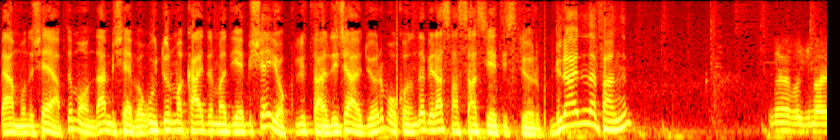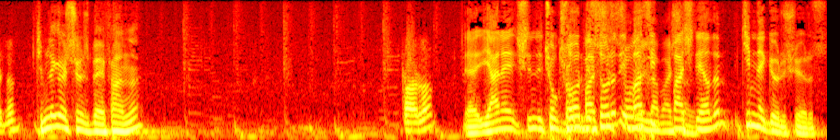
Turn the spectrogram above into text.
ben bunu şey yaptım ondan bir şey yapayım. Uydurma kaydırma diye bir şey yok. Lütfen rica ediyorum. O konuda biraz hassasiyet istiyorum. Günaydın efendim. Merhaba günaydın. Kimle görüşüyoruz beyefendi? Pardon. E, yani şimdi çok, Çok zor bir soru değil. Basit başlayalım. başlayalım. Kimle görüşüyoruz?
